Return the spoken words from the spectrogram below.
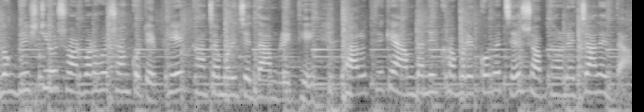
এবং বৃষ্টি ও সরবরাহ সংকটে ফের কাঁচামরিচের দাম বৃদ্ধি। ভারত থেকে আমদানির খবরে কমেছে সব ধরনের চালের দাম।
